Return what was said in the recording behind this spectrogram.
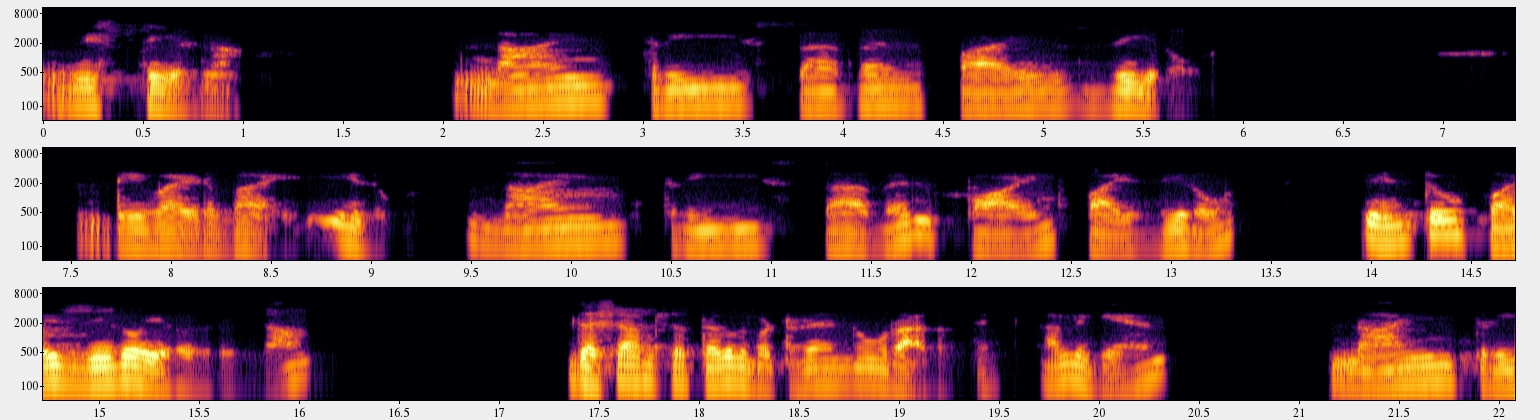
ವಿಸ್ತೀರ್ಣ. Nine three seven five zero divide by ಇದು. Nine three seven point five zero into five zero ಇರೋದರಿಂದ ದಶಾಂಶ ತೆಗೆದುಬಿಟ್ರೆ ನೂರಾಗುತ್ತೆ ಅಲ್ಲಿಗೆ nine three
